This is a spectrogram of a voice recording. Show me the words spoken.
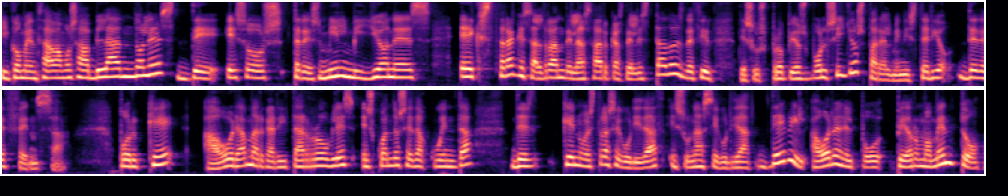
Y comenzábamos hablándoles de esos 3.000 millones extra que saldrán de las arcas del Estado, es decir, de sus propios bolsillos para el Ministerio de Defensa. Porque ahora Margarita Robles es cuando se da cuenta de que nuestra seguridad es una seguridad débil ahora en el peor momento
